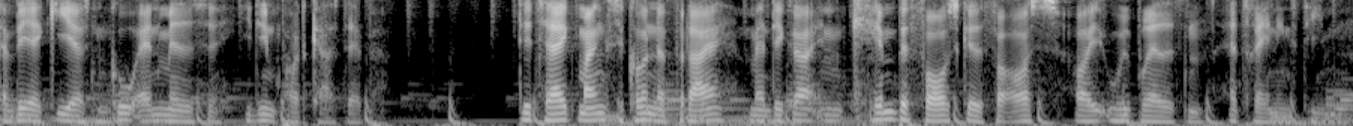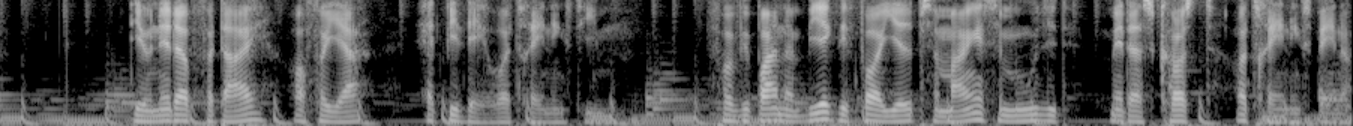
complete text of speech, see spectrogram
er ved at give os en god anmeldelse i din podcast-app. Det tager ikke mange sekunder for dig, men det gør en kæmpe forskel for os og i udbredelsen af træningstimen. Det er jo netop for dig og for jer, at vi laver træningstimen. For vi brænder virkelig for at hjælpe så mange som muligt med deres kost- og træningsvaner.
